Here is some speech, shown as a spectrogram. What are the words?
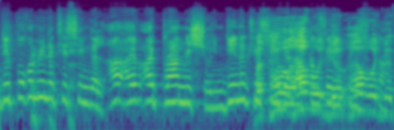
hindi po kami nagsisingle. I, I, I promise you, hindi But how, nagsisingle how out ng would you how would you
